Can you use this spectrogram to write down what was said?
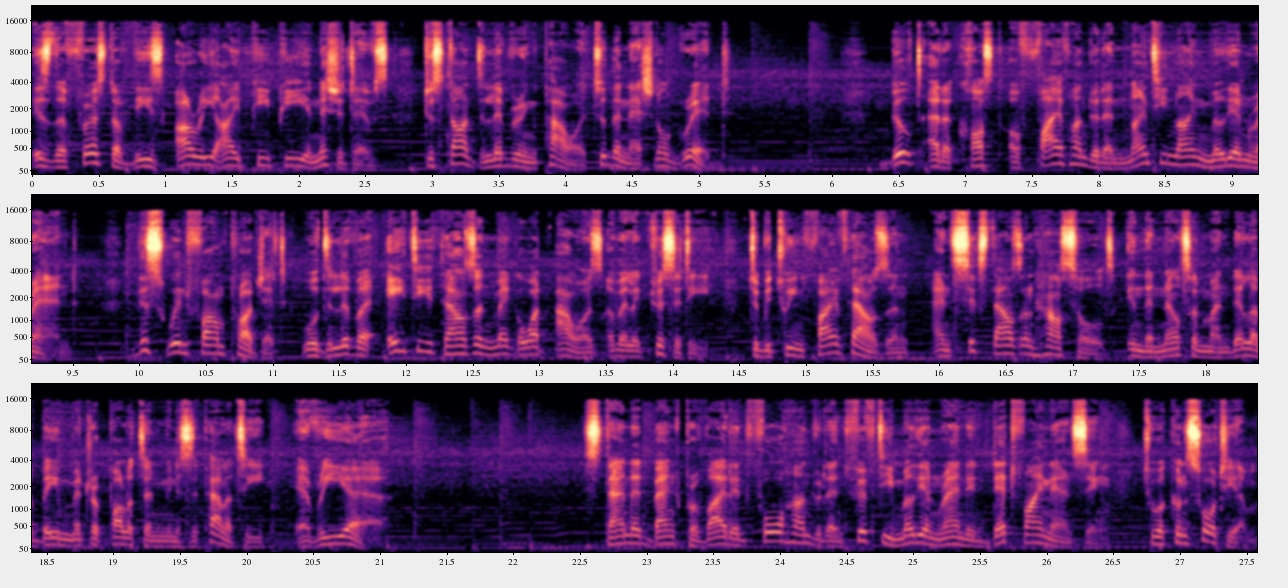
is the first of these REIPP initiatives to start delivering power to the national grid. Built at a cost of 599 million rand, this wind farm project will deliver 80,000 megawatt hours of electricity to between 5,000 and 6,000 households in the Nelson Mandela Bay Metropolitan Municipality every year. Standard Bank provided 450 million rand in debt financing to a consortium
